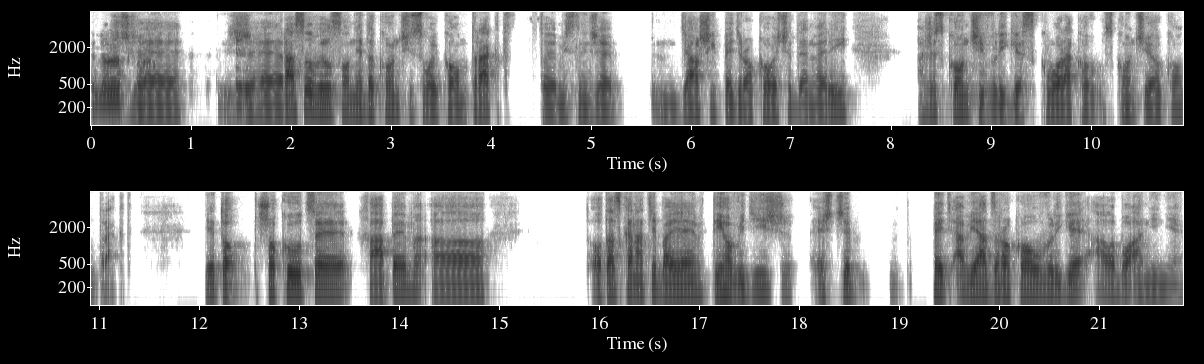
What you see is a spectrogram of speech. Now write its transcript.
no, že, že Russell Wilson nedokončí svoj kontrakt, to je myslím, že ďalších 5 rokov ešte Denveri a že skončí v lige skôr, ako skončí jeho kontrakt. Je to šokujúce, chápem. Uh, otázka na teba je, ty ho vidíš ešte 5 a viac rokov v lige, alebo ani nie?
